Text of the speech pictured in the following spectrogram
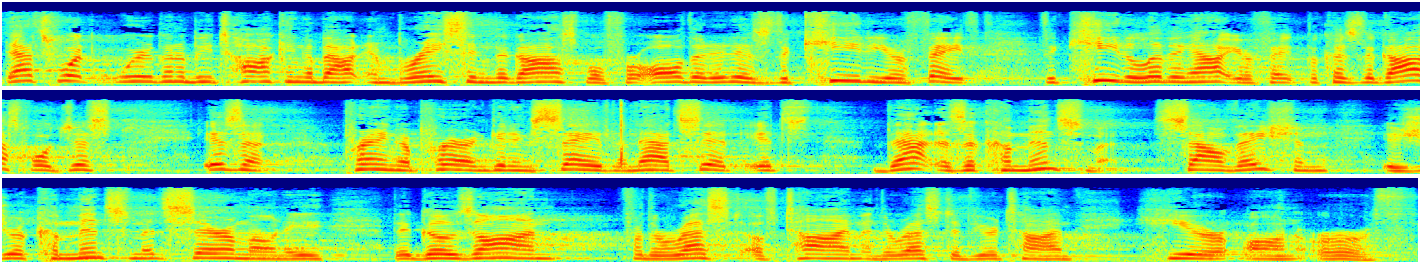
that's what we're going to be talking about embracing the gospel for all that it is the key to your faith, the key to living out your faith, because the gospel just isn't praying a prayer and getting saved and that's it. It's that is a commencement. Salvation is your commencement ceremony that goes on for the rest of time and the rest of your time here on earth.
